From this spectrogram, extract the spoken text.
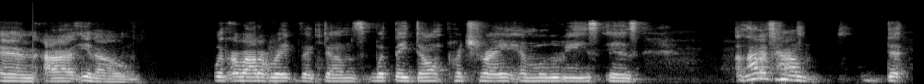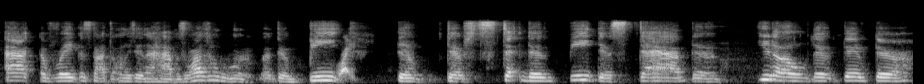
and uh you know with a lot of rape victims what they don't portray in movies is a lot of time the act of rape is not the only thing that happens a lot of them they're beat Right. they're they're, st- they're beat they're stabbed they're you know their their their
